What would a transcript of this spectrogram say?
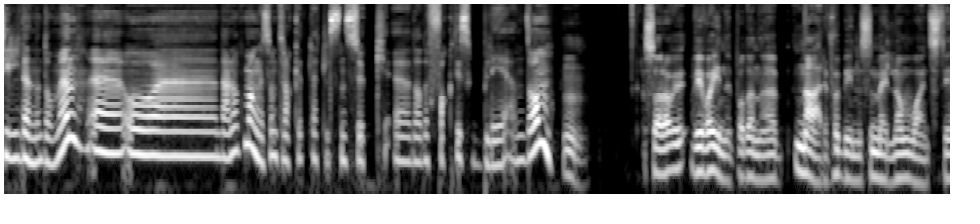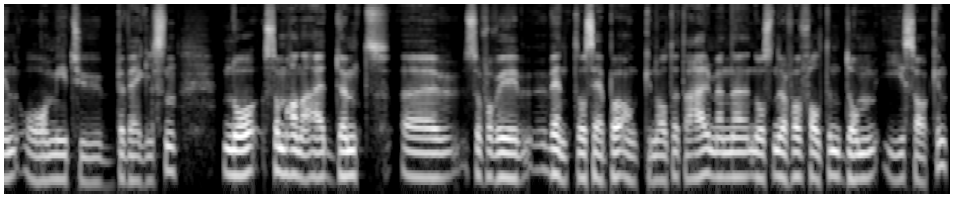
til, denne dommen. Uh, og det er nok mange som trakk et lettelsens sukk da det faktisk ble en dom. Mm. Sara, vi var inne på denne nære forbindelsen mellom Weinstein og metoo-bevegelsen. Nå som han er dømt, uh, så får vi vente og se på anken og alt dette her, men uh, nå som det i falt en dom i saken,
